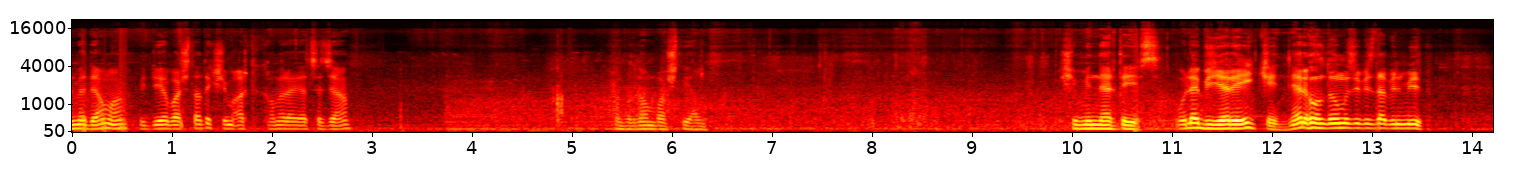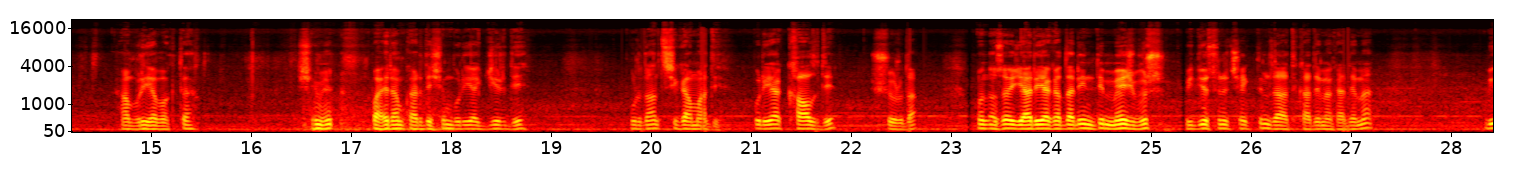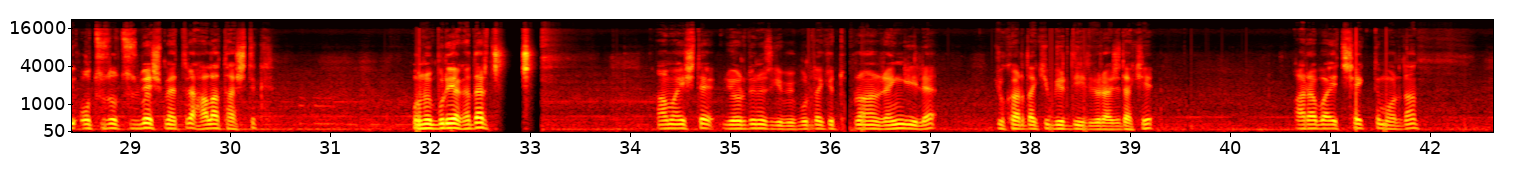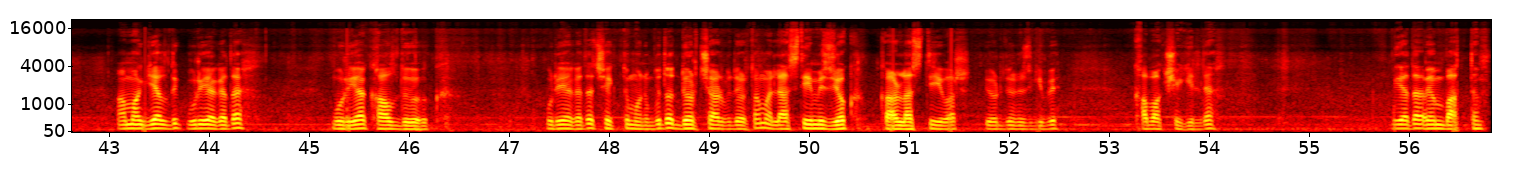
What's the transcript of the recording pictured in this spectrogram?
Bilmedi ama videoya başladık. Şimdi arka kamerayı açacağım. Buradan başlayalım. Şimdi neredeyiz? Öyle bir yere ki. Nere olduğumuzu biz de bilmiyoruz. Ha buraya bak da. Şimdi Bayram kardeşim buraya girdi. Buradan çıkamadı. Buraya kaldı. Şurada. Ondan sonra yarıya kadar indi. Mecbur. Videosunu çektim zaten kademe kademe. Bir 30-35 metre halat açtık. Onu buraya kadar ama işte gördüğünüz gibi buradaki toprağın rengiyle yukarıdaki bir değil virajdaki. Arabayı çektim oradan. Ama geldik buraya kadar. Buraya kaldık. Buraya kadar çektim onu. Bu da 4x4 ama lastiğimiz yok. Kar lastiği var. Gördüğünüz gibi. Kabak şekilde. Buraya da ben battım.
